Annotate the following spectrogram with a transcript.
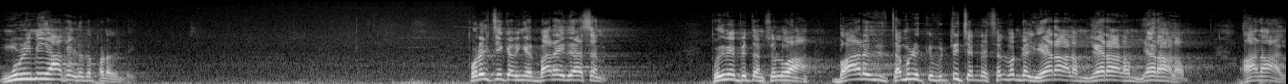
முழுமையாக எழுதப்படவில்லை. புரட்சி கவிஞர் பாரதிதாசன் புதுமை பித்தன் சொல்லுவான் பாரதி தமிழுக்கு விட்டு சென்ற செல்வங்கள் ஏராளம் ஏராளம் ஏராளம். ஆனால்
